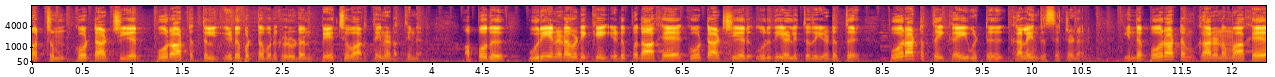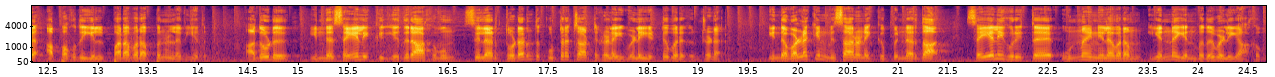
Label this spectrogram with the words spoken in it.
மற்றும் கோட்டாட்சியர் போராட்டத்தில் ஈடுபட்டவர்களுடன் பேச்சுவார்த்தை நடத்தினர். அப்போது உரிய நடவடிக்கை எடுப்பதாக கோட்டாட்சியர் உறுதியளித்ததை அடுத்து போராட்டத்தை கைவிட்டு கலைந்து சென்றனர். இந்த போராட்டம் காரணமாக அப்பகுதியில் பரபரப்பு நிலவியது. அதோடு இந்த செயலிக்கு எதிராகவும் சிலர் தொடர்ந்து குற்றச்சாட்டுகளை வெளியிட்டு வருகின்றனர். இந்த வழக்கின் விசாரணைக்கு பின்னர்தான் செயலி குறித்த உண்மை நிலவரம் என்ன என்பது வெளியாகும்.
